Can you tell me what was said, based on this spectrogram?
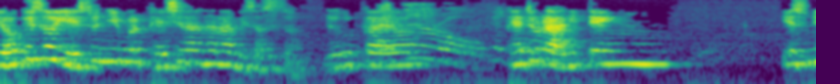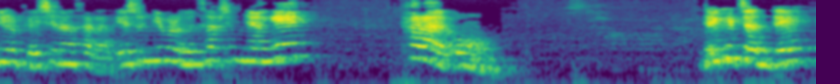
여기서 예수님을 배신한 사람이 있었어. 누굴까요? 베드로. 베드로 아니 땡. 예수님을 배신한 사람. 예수님을 은삼십냥에 팔아요. 어. 네 글자인데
